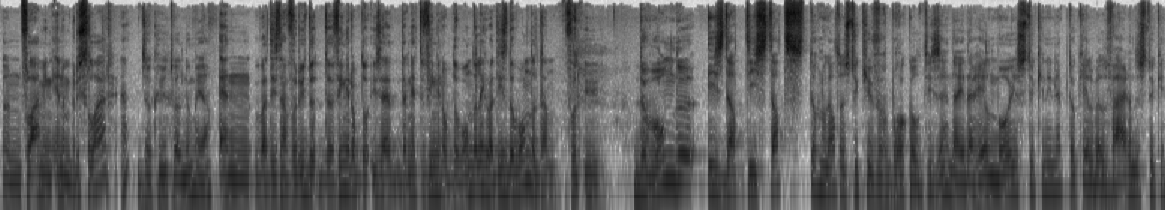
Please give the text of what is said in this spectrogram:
een Vlaming en een Brusselaar. Hè? Zo kun je het wel noemen, ja. En wat is dan voor u de, de vinger op de... U zei daarnet de vinger op de wonde leggen. Wat is de wonde dan voor u? De wonde is dat die stad toch nog altijd een stukje verbrokkeld is. Hè? Dat je daar heel mooie stukken in hebt, ook heel welvarende stukken.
